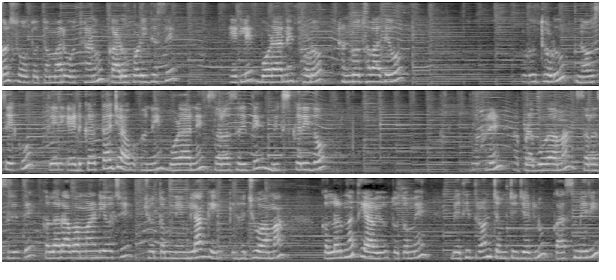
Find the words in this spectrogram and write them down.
કરશો, તો તમારું અથાણું કાળું પડી જશે. એટલે બોળાને થોડો ઠંડો થવા દેવો. થોડું થોડું નવશેકું તેલ એડ કરતા જાઓ અને બોળાને સરસ રીતે મિક્સ કરી દો. ફ્રેન્ડ આપણા બોળામાં સરસ રીતે કલર આવવા માંડ્યો છે. જો તમને એમ લાગે કે હજુ આમાં કલર નથી આવ્યો, તો તમે બેથી ત્રણ ચમચી જેટલું કાશ્મીરી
